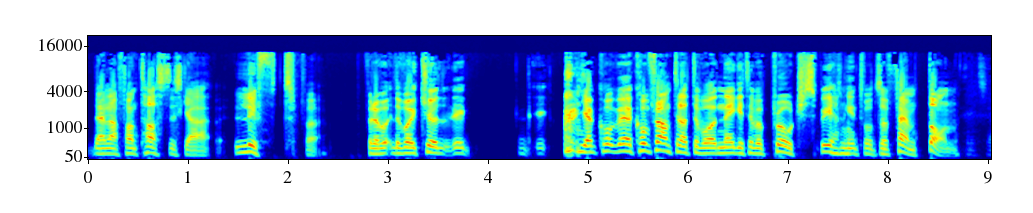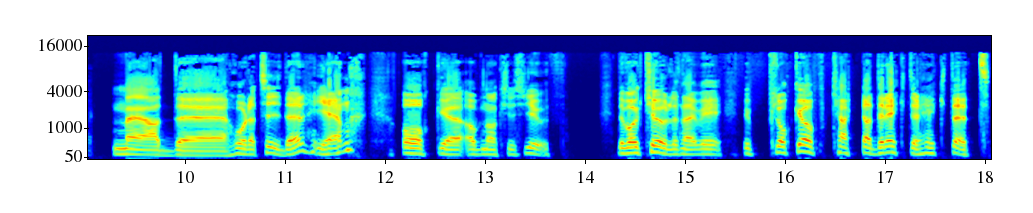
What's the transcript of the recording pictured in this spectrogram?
denna fantastiska lyft. För, för det, var, det var ju kul. Eh, jag kom, jag kom fram till att det var Negative Approach-spelningen 2015 med eh, Hårda Tider igen och eh, Obnoxious Youth. Det var kul när vi, vi plockade upp Karta direkt ur häktet.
